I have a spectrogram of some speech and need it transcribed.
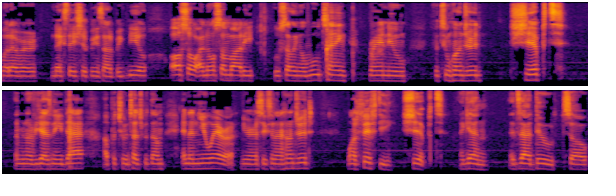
Whatever. Next day shipping is not a big deal. Also, I know somebody who's selling a Wu Tang brand new for 200 shipped. Let me know if you guys need that. I'll put you in touch with them. And a New Era, New Era 6900, 150 shipped. Again, it's that dude. So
